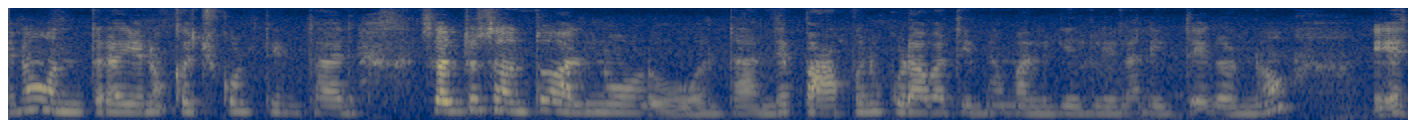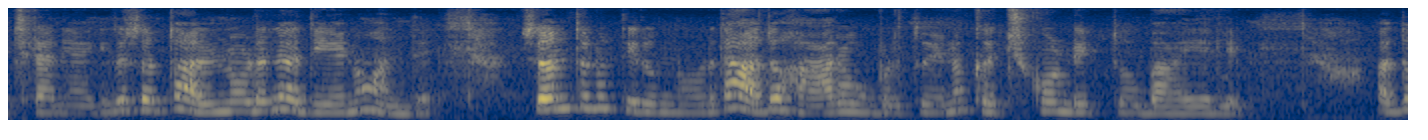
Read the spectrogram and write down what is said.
ಏನೋ ಒಂಥರ ಏನೋ ಕಚ್ಕೊಂಡು ತಿಂತಾ ಇದೆ. ಸಂತು ಸಂತು, ಅಲ್ಲಿ ನೋಡು ಅಂತ ಅಂದೆ. ಪಾಪನು ಕೂಡ ಅವತ್ತಿನ ಮಲಗಿರಲಿಲ್ಲ, ನಿದ್ದೆಗಣ್ಣು, ಎಚ್ಚರನೇ ಆಗಿದ್ದು. ಸಂತು, ಅಲ್ಲಿ ನೋಡಿದ್ರೆ ಅದೇನೋ ಅಂದೆ. ಸ್ವಂತನು ತಿರುಗಿ ನೋಡಿದೆ, ಅದು ಹಾರೋಗ್ಬಿಡ್ತು, ಏನೋ ಕಚ್ಕೊಂಡಿತ್ತು ಬಾಯಲ್ಲಿ. ಅದು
